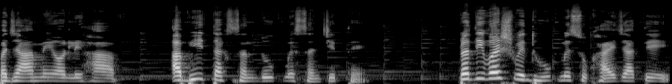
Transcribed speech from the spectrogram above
पजामे और लिहाफ अभी तक संदूक में संचित थे। प्रतिवर्ष वे धूप में सुखाए जाते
